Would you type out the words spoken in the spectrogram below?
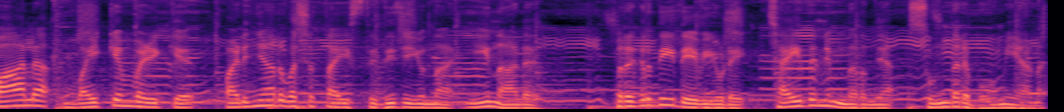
പാല വൈക്കം വഴിക്ക് പടിഞ്ഞാറ് വശത്തായി സ്ഥിതി ചെയ്യുന്ന ഈ നാട് പ്രകൃതി ദേവിയുടെ ചൈതന്യം നിറഞ്ഞ സുന്ദര ഭൂമിയാണ്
